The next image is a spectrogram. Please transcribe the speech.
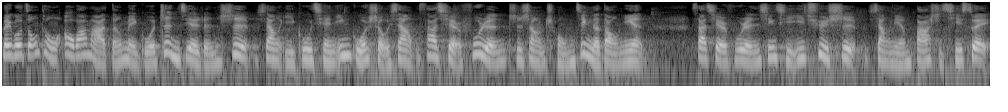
美国总统奥巴马等美国政界人士向已故前英国首相撒切尔夫人致上崇敬的悼念。撒切尔夫人星期一去世，享年八十七岁。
